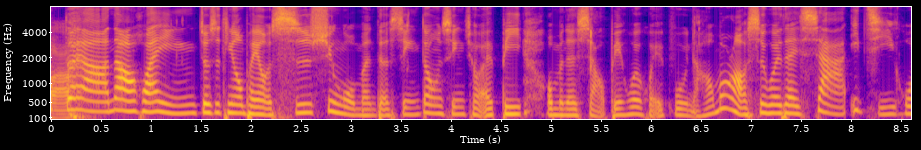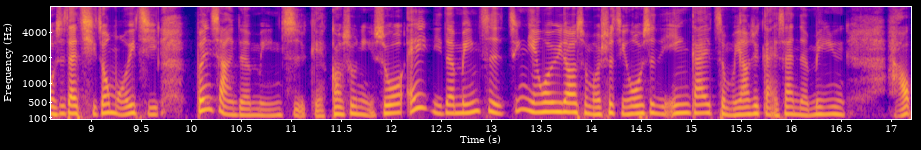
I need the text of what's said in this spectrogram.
啊？对啊，那欢迎就是听众朋友私讯我们的行动星球 FB，我们的小编会回复，然后孟老师会在下一集或是在其中某一集分享你的名字给。告诉你说，哎，你的名字今年会遇到什么事情，或是你应该怎么样去改善你的命运？好，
